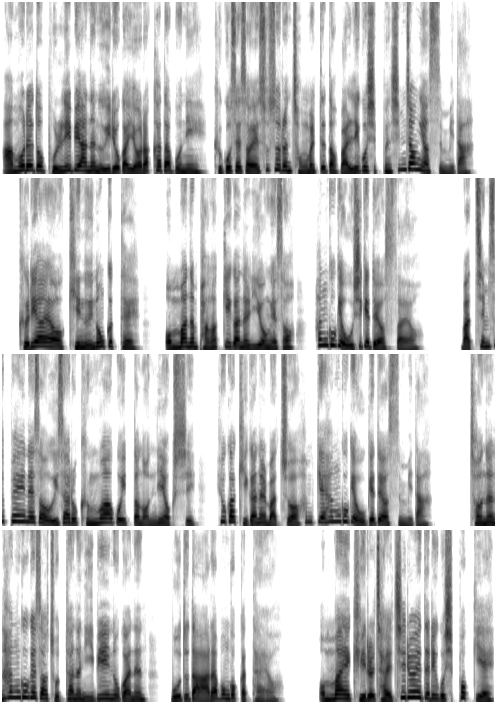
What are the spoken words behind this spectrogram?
아무래도 볼리비아는 의료가 열악하다 보니 그곳에서의 수술은 정말 뜯어 말리고 싶은 심정이었습니다. 그리하여 긴 의논 끝에 엄마는 방학 기간을 이용해서 한국에 오시게 되었어요. 마침 스페인에서 의사로 근무하고 있던 언니 역시 휴가 기간을 맞추어 함께 한국에 오게 되었습니다. 저는 한국에서 좋다는 이비인후과는 모두 다 알아본 것 같아요. 엄마의 귀를 잘 치료해드리고 싶었기에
